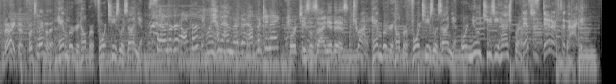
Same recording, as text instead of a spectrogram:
Very good. What's the name of it? Hamburger Helper four cheese lasagna. Hamburger helper? Can we have hamburger helper tonight? Four cheese lasagna it is. Try Hamburger Helper four cheese lasagna or new cheesy hash browns. This is dinner tonight.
